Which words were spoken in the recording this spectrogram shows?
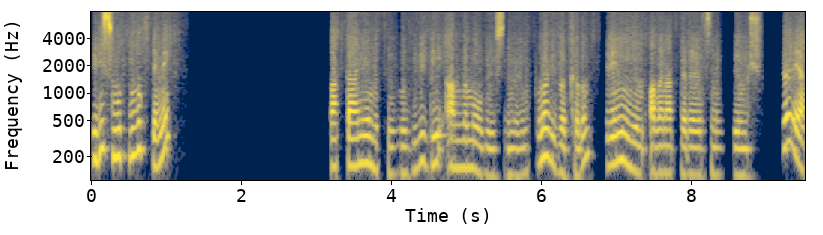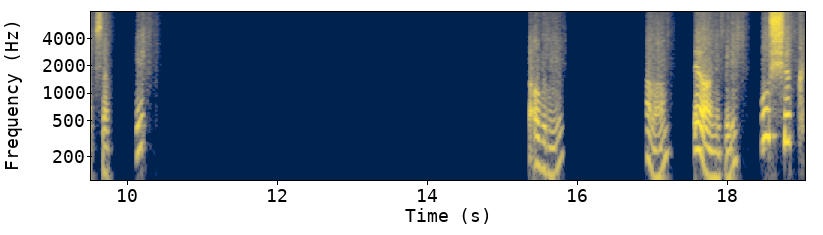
Filiz mutluluk demek. Battaniye mutluluğu gibi bir anlamı oluyor sanırım. Buna bir bakalım. Premium alan hatları arasında gidiyormuş. Şöyle yapsak. ki. Alınıyor. Tamam. Devam edelim. Bu şık,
